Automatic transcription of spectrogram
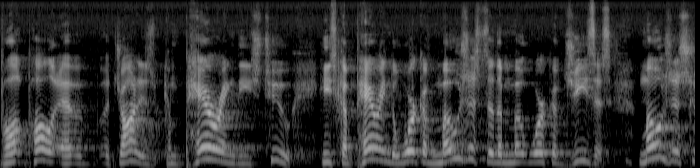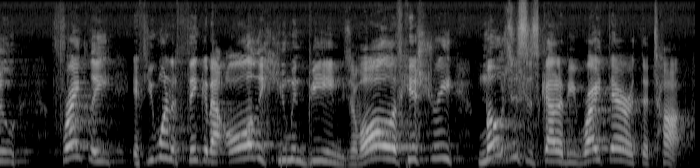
Paul, uh, John is comparing these two. He's comparing the work of Moses to the work of Jesus. Moses, who frankly, if you want to think about all the human beings of all of history, Moses has got to be right there at the top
